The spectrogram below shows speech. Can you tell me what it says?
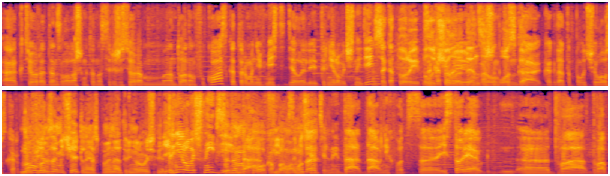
актера Дензела Вашингтона с режиссером Антуаном Фукуа, с которым они вместе делали тренировочный день. За который за получил который Дензел Вашингтон, Оскар. Да, когда-то получил Оскар. Ну, Но фильм вот замечательный, я вспоминаю «Тренировочный день». Тренировочный день, Эденом да, Хоуком, фильм по-моему, да? замечательный. Да? да, у них вот э, история э, два, два,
